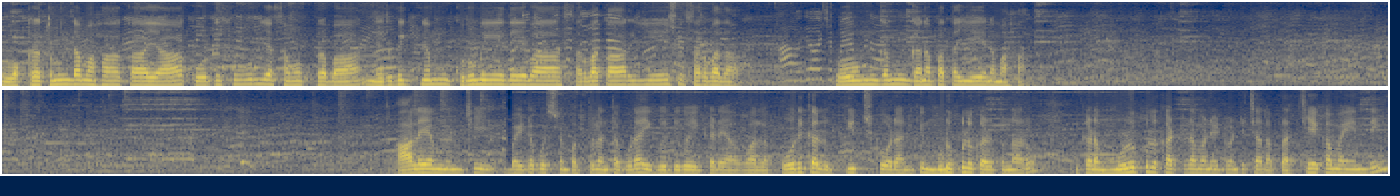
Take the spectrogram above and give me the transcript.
వక్రతుండ మహాకాయ కోటి సూర్య సమప్రభ నిర్విఘ్నం కురు మే సర్వకార్యేషు సర్వదా. ఓం గం గణపతయే నమ. ఆలయం నుంచి బయటకు వచ్చిన భక్తులంతా కూడా ఇదిగో ఇక్కడ వాళ్ళ కోరికలు తీర్చుకోవడానికి ముడుపులు కడుతున్నారు. ఇక్కడ ముడుపులు కట్టడం అనేటువంటి చాలా ప్రత్యేకమైంది.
